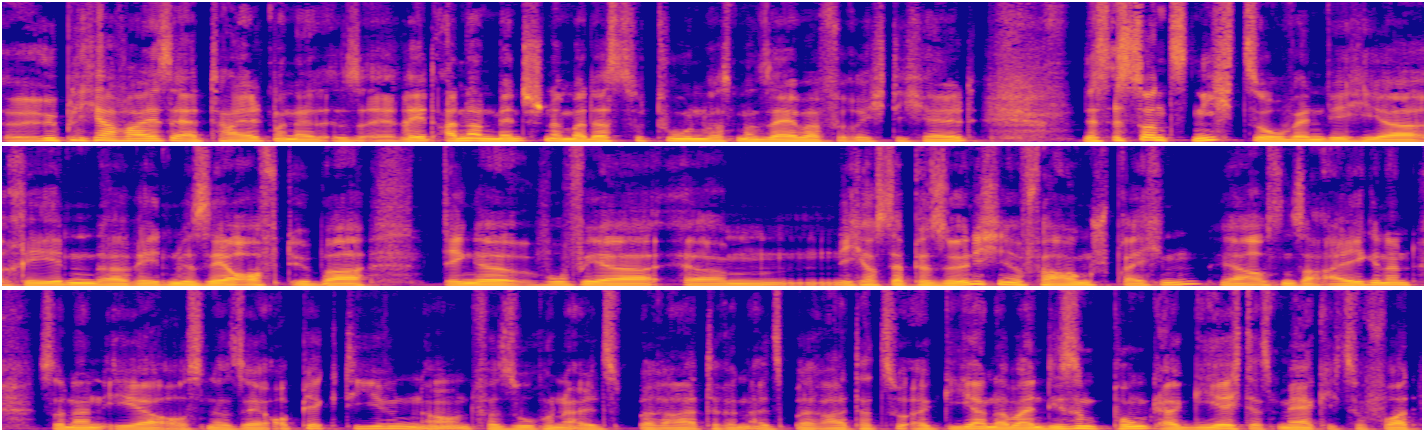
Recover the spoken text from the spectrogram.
üblicherweise erteilt, man rät anderen Menschen immer das zu tun, was man selber für richtig hält. Das ist sonst nicht so, wenn wir hier reden. Da reden wir sehr oft über Dinge, wo wir ähm, nicht aus der persönlichen Erfahrung sprechen, ja, aus unserer eigenen, sondern eher aus einer sehr objektiven ne, und versuchen als Beraterin, als Berater zu agieren. Aber in diesem Punkt agiere ich, das merke ich sofort,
